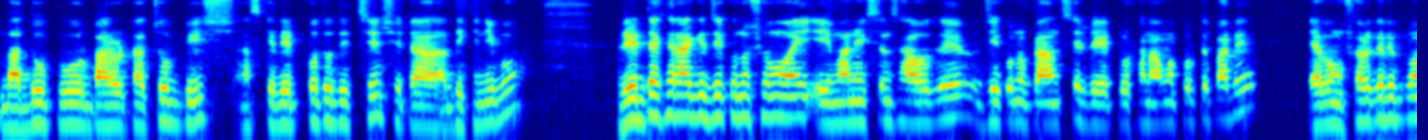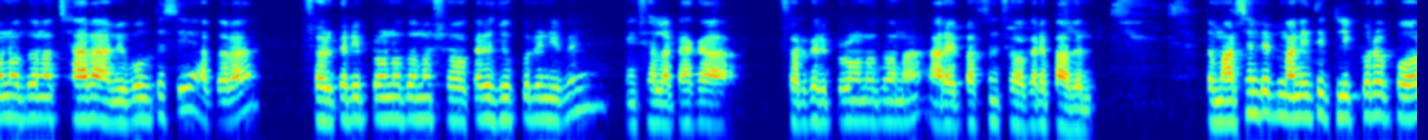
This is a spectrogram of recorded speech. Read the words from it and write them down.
বা দুপুর বারোটা চব্বিশ। আজকে রেট কত দিচ্ছে সেটা দেখে নিব। রেট দেখার আগে যে কোনো সময় এই মানি এক্সচেঞ্জ হাউসের যে কোনো ব্রাঞ্চের রেট ওঠানামা করতে পারে এবং সরকারি প্রণোদনা ছাড়া আমি বলতেছি, আপনারা সরকারি প্রণোদনা সহকারে যোগ করে নেবেন। ইনশাল্লাহ টাকা সরকারি প্রণোদনা আড়াই পার্সেন্ট সহকারে পাবেন। তো মার্চেন্টেড মানিতে ক্লিক করার পর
